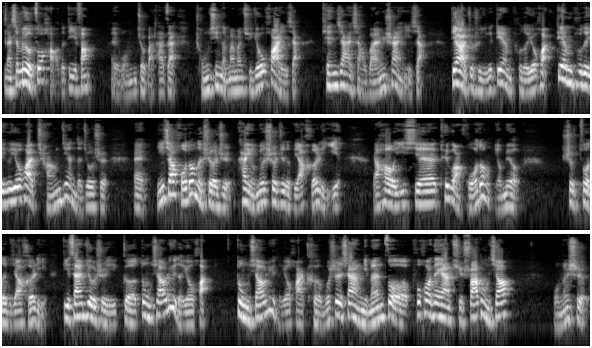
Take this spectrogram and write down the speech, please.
哪些没有做好的地方。哎，我们就把它再重新的慢慢去优化一下，添加一下，完善一下。第二就是一个店铺的优化，店铺的一个优化常见的就是，哎，营销活动的设置，看有没有设置的比较合理，然后一些推广活动有没有是做的比较合理。第三就是一个动销率的优化，动销率的优化可不是像你们做铺货那样去刷动销，我们是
